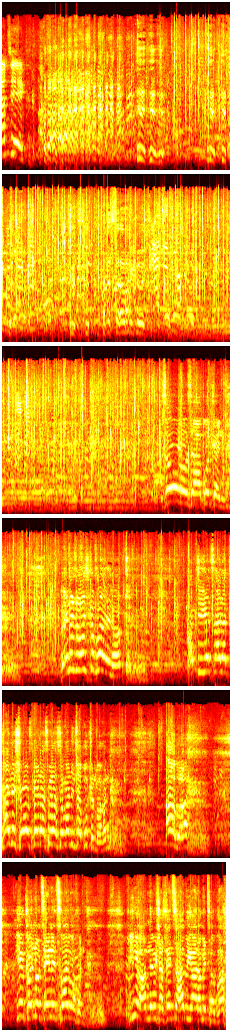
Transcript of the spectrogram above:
fertig. Das ist aber gut. So, Saarbrücken. Wenn es euch gefallen hat, habt ihr jetzt leider keine Chance mehr, dass wir das nochmal in Saarbrücken machen. Aber ihr könnt uns sehen in zwei Wochen. Wir haben nämlich das letzte halbe Jahr damit verbracht,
